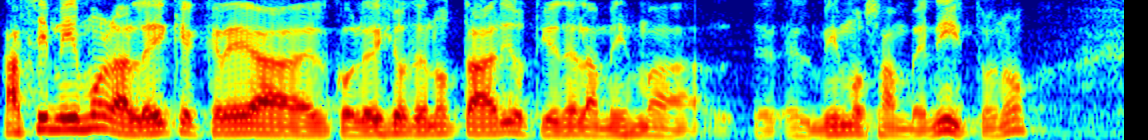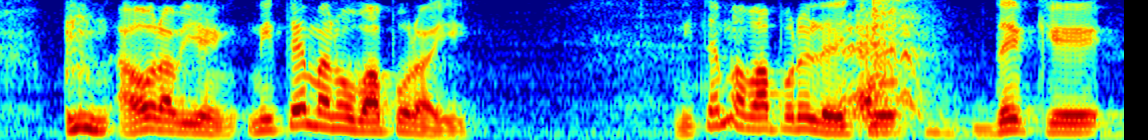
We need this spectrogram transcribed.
Asimismo, la ley que crea el Colegio de Notarios tiene el mismo San Benito, ¿no? Ahora bien, mi tema no va por ahí. Mi tema va por el hecho de que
